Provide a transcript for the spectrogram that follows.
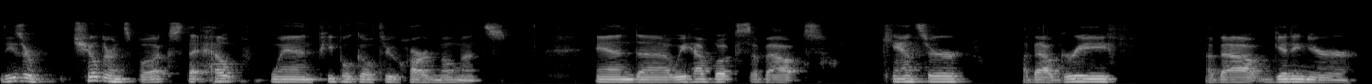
these are children's books that help when people go through hard moments, and uh, we have books about cancer, about grief, about getting your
